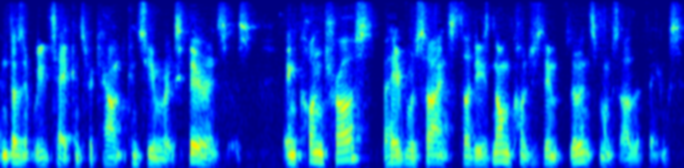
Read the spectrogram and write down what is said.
and doesn't really take into account consumer experiences. In contrast, behavioral science studies non-conscious influence, amongst other things,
